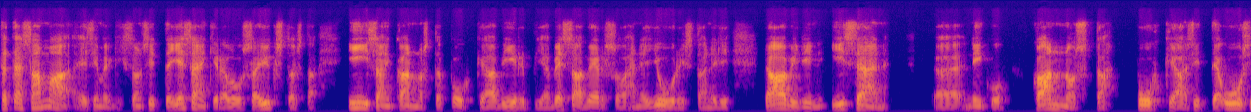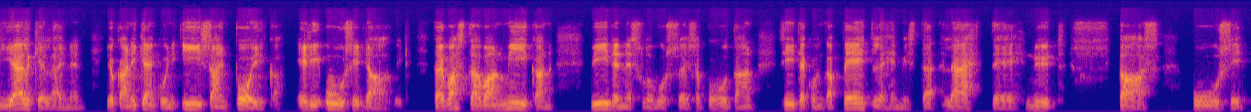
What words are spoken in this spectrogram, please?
tätä samaa esimerkiksi on sitten Jesajan kirja luussa 11. Iisain kannosta puhkeaa virpiä, Vesa versoa hänen juuristaan. Eli Davidin isän äh, niin kuin kannosta puhkeaa sitten uusi jälkeläinen, joka on ikään kuin Iisain poika, eli uusi David. Tai vastaavaan Miikan viidennesluvussa, jossa puhutaan siitä, kuinka Betlehemistä lähtee nyt taas uusi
